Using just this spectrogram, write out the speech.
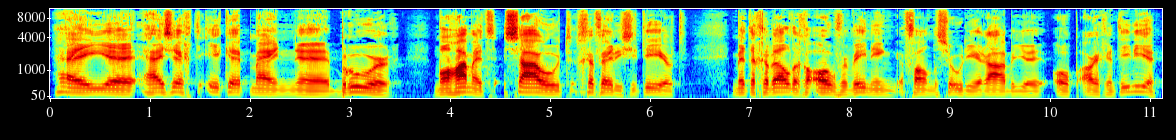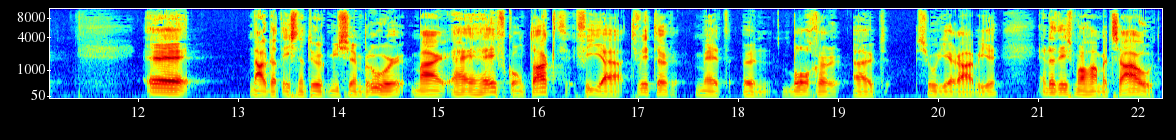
Hij, hij zegt: Ik heb mijn broer Mohammed Saud gefeliciteerd met de geweldige overwinning van Saudi-Arabië op Argentinië. Uh, nou, dat is natuurlijk niet zijn broer, maar hij heeft contact via Twitter met een blogger uit Saudi-Arabië. En dat is Mohammed Saud.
